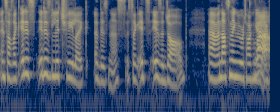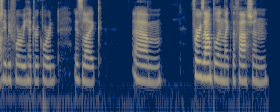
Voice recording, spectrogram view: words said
and stuff like it is it is literally like a business. It's like it's is a job. Um and that's something we were talking about actually before we hit record is like um for example in like the fashion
